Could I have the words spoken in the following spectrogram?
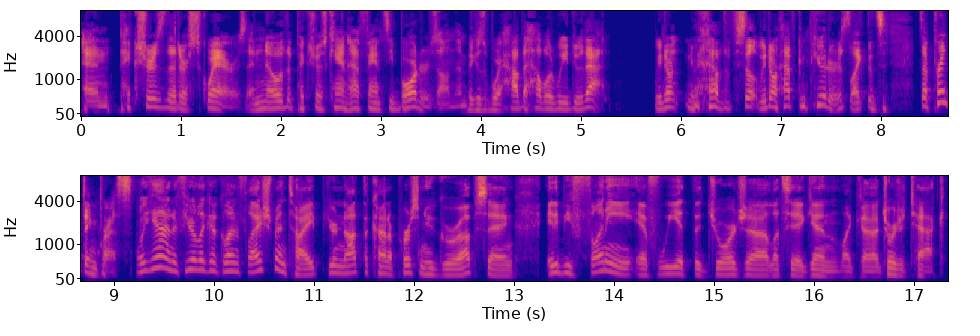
and pictures that are squares. And no, the pictures can't have fancy borders on them because we're, how the hell would we do that? We don't have the facility. We don't have computers. Like it's it's a printing press. Well, yeah, and if you're like a Glenn Fleishman type, you're not the kind of person who grew up saying it'd be funny if we at the Georgia, let's say again, like uh, Georgia Tech,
